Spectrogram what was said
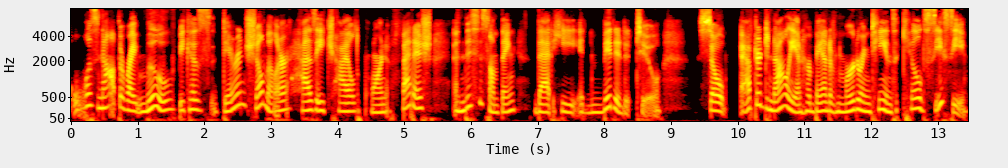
was not the right move because Darin Schilmiller has a child porn fetish, and this is something that he admitted to. So after Denali and her band of murdering teens killed Cece,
